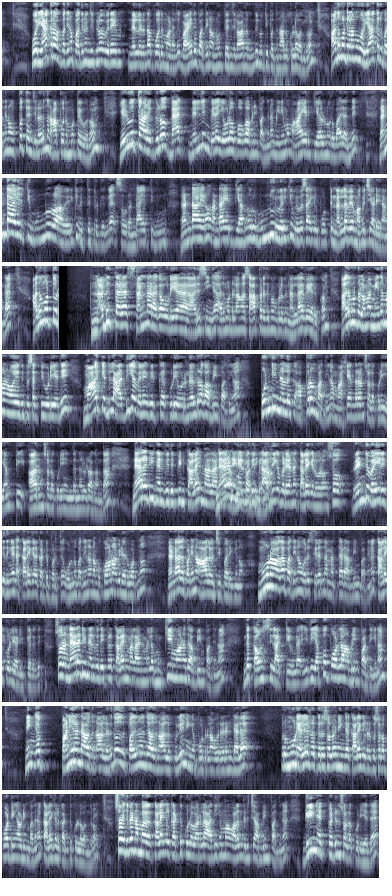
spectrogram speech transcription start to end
ஒரு ஏக்கராவுக்கு பார்த்தீங்கன்னா பதினஞ்சு கிலோ விதை நெல் இருந்தால் போதுமானது. வயது பார்த்தீங்கன்னா நூத்தஞ்சு நாள்ல இருந்து நூற்றி பத்து நாளுக்குள்ள வந்துடும் அது மட்டும் இல்லாமல் ஒரு ஏக்கருக்கு பார்த்தீங்கன்னா முப்பத்தஞ்சுல இருந்து நாற்பது மூட்டை வரும். எழுபத்தாறு கிலோ பேக் நெல்லின் விலை எவ்வளோ போகும் அப்படின்னு பார்த்தீங்கன்னா மினிமம் ஆயிரத்தி எழுநூறு ரூபாயிலிருந்து ரெண்டாயிரத்தி முந்நூறுரூவா வரைக்கும் வித்துட்டு இருக்குங்க. ஸோ ரெண்டாயிரத்தி முன் ரெண்டாயிரம் ரெண்டாயிரத்தி இரநூறு முந்நூறு வரைக்கும் விவசாயிகள் போட்டு நல்லாவே மகிழ்ச்சி அடைகிறாங்க. அது மட்டும் நடுத்தர சன்ன ரக உடைய அரிசிங்க. அது மட்டும் இல்லாம சாப்பிட்றதுக்கு உங்களுக்கு நல்லாவே இருக்கும். அது மட்டும் இல்லாம மிதமான நோய் எதிர்ப்பு சக்தி உடையது. மார்க்கெட்ல அதிக விலை விற்கக்கூடிய ஒரு நெல் ரகம் அப்படின்னு பாத்தீங்கன்னா பொன்னி நெல்லுக்கு அப்புறம் பாத்தீங்கன்னா மகேந்திரான்னு சொல்லக்கூடிய எம்பி ஆறுன்னு சொல்லக்கூடிய இந்த நெல் ரகம் தான் நேரடி நெல் விதிப்பின் கலை மேல நேரடி நெல் விதிப்பில் அதிகப்படியான கலைகள் வரும். சோ ரெண்டு வழி இருக்குதுங்க. கலைகளை கட்டுப்படுத்த. ஒன்னு பாத்தீங்கன்னா நம்ம கோனாவிடர் ஓட்டணும். ரெண்டாவது பார்த்தீங்கன்னா ஆள் வச்சு பறிக்கணும். மூணாவதா பார்த்தீங்கன்னா ஒரு சிறந்த மெத்தட் அப்படின்னு பார்த்தீங்கன்னா கலைக்கொல்லி அடிக்கிறது. ஸோ ஒரு நேரடி நெல் விதைப்பில் கலை மேலாண்மையில் முக்கியமானது அப்படின்னு பார்த்தீங்கன்னா இந்த கவுன்சில் ஆக்டிவ்ங்க இது எப்போ போடலாம் அப்படின்னு பார்த்தீங்கன்னா நீங்கள் பன்னிரெண்டாவது நாள்ல இருந்து ஒரு பதினஞ்சாவது நாளுக்குள்ளேயே நீங்கள் போட்டுடலாம். ஒரு ரெண்டு இலை ஒரு மூணு இலையில் இருக்கிற சொல்ல நீங்கள் கலைகள் இருக்க சொல்ல போட்டிங்க அப்படின்னு பார்த்தீங்கன்னா கலைகள் கட்டுக்குள்ளே வந்துடும் ஸோ இதுவே நம்ம கலைகள் கட்டுக்குள்ளே வரல அதிகமாக வளர்ந்துருச்சு அப்படின்னு பார்த்தீங்கன்னா கிரீன் எக்ஸ்பெர்ட்னு சொல்லக்கூடியதை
